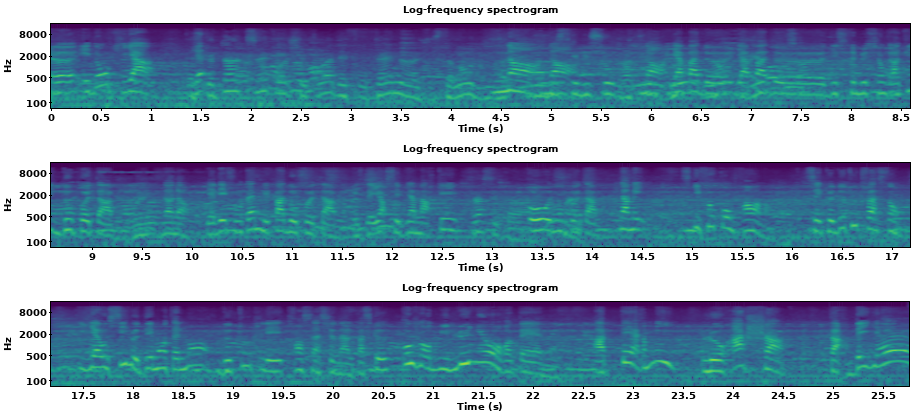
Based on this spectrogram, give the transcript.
euh, et donc il y a... Est-ce que tu as accès, toi, chez toi, des fontaines, justement, dis- Non, distribution gratuite Non, il n'y a pas de, Non, y a pas de distribution gratuite d'eau potable. Oui. Non, non, il y a des fontaines, mais pas d'eau potable. Et d'ailleurs, c'est bien marqué Ça, c'est pas... eau non potable. Non, mais ce qu'il faut comprendre, c'est que de toute façon, il y a aussi le démantèlement de toutes les transnationales. Parce qu'aujourd'hui, l'Union européenne a permis le rachat par Bayer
